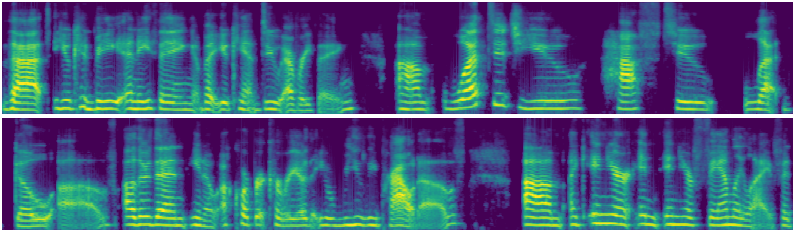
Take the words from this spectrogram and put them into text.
that you can be anything but you can't do everything um, what did you have to let go of other than you know a corporate career that you're really proud of? Um like in your in in your family life and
